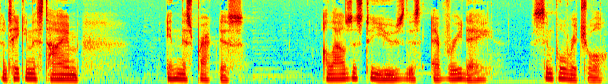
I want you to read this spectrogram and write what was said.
And taking this time in this practice, allows us to use this everyday, simple ritual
